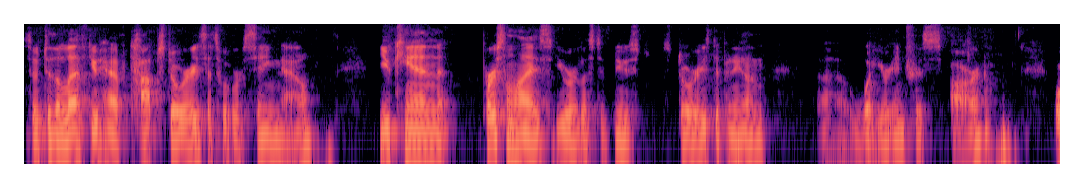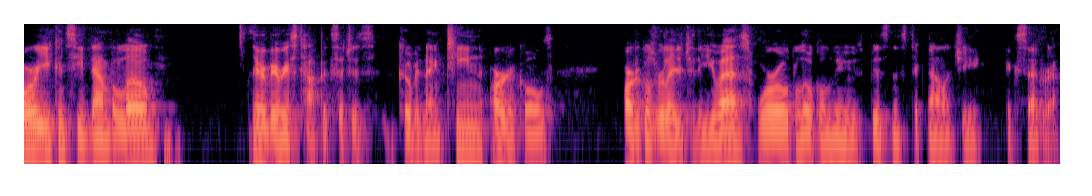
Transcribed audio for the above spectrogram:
So to the left, you have top stories. That's what we're seeing now. You can personalize your list of news stories depending on uh, what your interests are. Or you can see down below, there are various topics such as COVID-19 articles, articles related to the US, world, local news, business, technology, etc.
